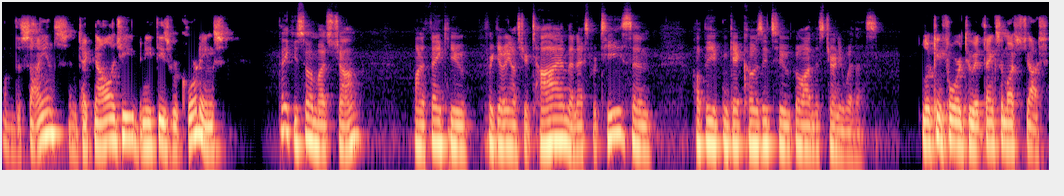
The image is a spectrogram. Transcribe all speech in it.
of the science and technology beneath these recordings. Thank you so much, John. I want to thank you for giving us your time and expertise and hope that you can get cozy to go on this journey with us. Looking forward to it. Thanks so much, Josh.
